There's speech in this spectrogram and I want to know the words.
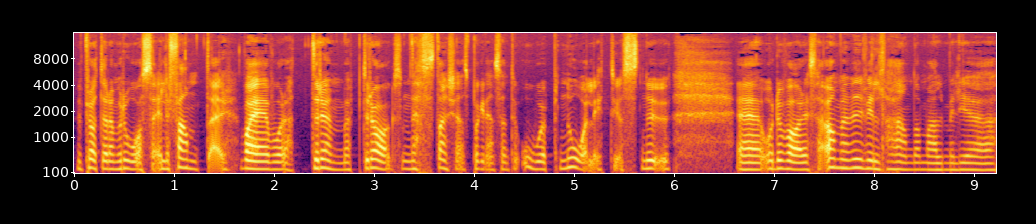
vi pratade om rosa elefanter. Vad är vårt drömuppdrag som nästan känns på gränsen till ouppnåeligt just nu? Eh, och då var det så här, ja, men vi vill ta hand om all miljö,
